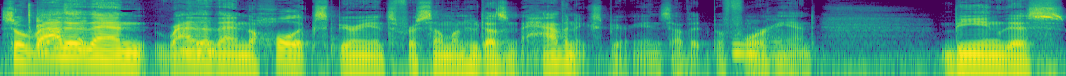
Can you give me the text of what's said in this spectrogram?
so rather also, than rather mm-hmm. than the whole experience for someone who doesn't have an experience of it beforehand. Mm-hmm being this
